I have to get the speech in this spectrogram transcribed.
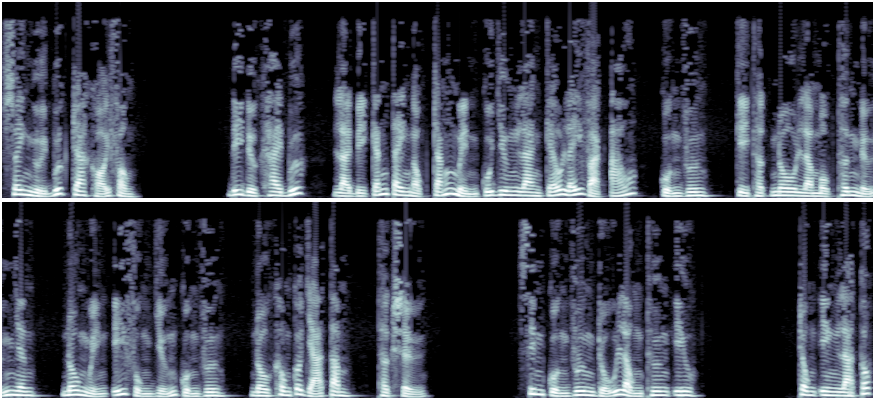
xoay người bước ra khỏi phòng. Đi được hai bước, lại bị cánh tay ngọc trắng mịn của Dương Lan kéo lấy vạt áo, quận vương, kỳ thật nô là một thân nữ nhân, nô nguyện ý phụng dưỡng quận vương, nô không có giả tâm, thật sự. Xin quận vương rủ lòng thương yêu. Trong yên la cốc.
